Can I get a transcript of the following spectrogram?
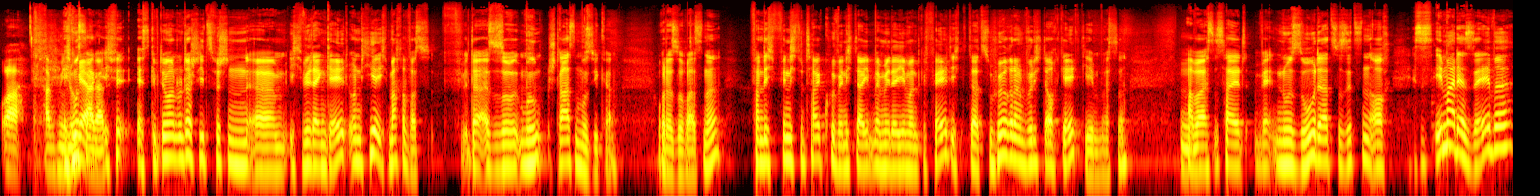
oh, habe ich mich Ich nur muss sagen, geärgert. ich, es gibt immer einen Unterschied zwischen ähm, ich will dein Geld und hier, ich mache was. Für, da, also so Mu Straßenmusiker oder sowas, ne? Fand ich, finde ich total cool. Wenn, ich da, wenn mir da jemand gefällt, ich dazu höre, dann würde ich da auch Geld geben, weißt du? Hm. Aber es ist halt nur so da zu sitzen, auch, es ist immer derselbe,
